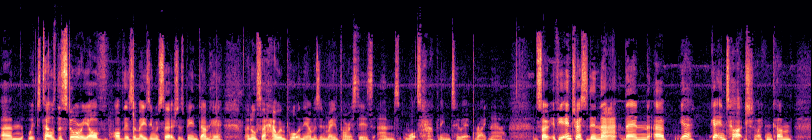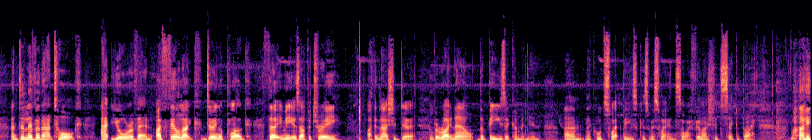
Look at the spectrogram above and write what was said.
um, which tells the story of, of this amazing research that's being done here and also how important the Amazon rainforest is and what's happening to it right now. So if you're interested in that, then uh, yeah, get in touch. I can come and deliver that talk at your event. I feel like doing a plug 30 meters up a tree. I think that should do it. But right now, the bees are coming in. Um, they're called sweat bees because we're sweating, so I feel I should say goodbye. Bye.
